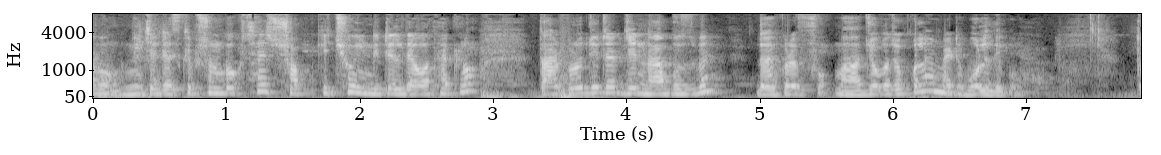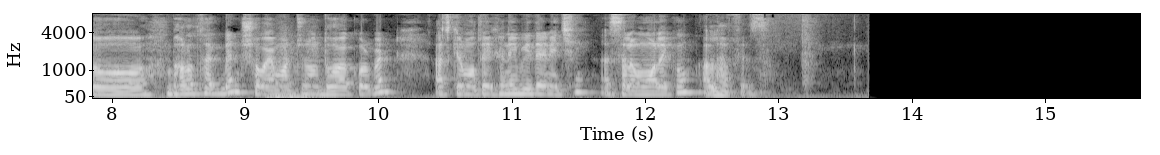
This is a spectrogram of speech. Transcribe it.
এবং নিচে ডেসক্রিপশন বক্সে সব কিছু ইন ডিটেল দেওয়া থাকল। তারপরেও যেটা যে না বুঝবেন, দয়া করে যোগাযোগ করলে আমরা এটা বলে দেবো। তো ভালো থাকবেন, সবাই আমার জন্য দোয়া করবেন। আজকের মতো এখানেই বিদায় নিচ্ছি। আসসালামু আলাইকুম, আল্লাহ হাফেজ।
